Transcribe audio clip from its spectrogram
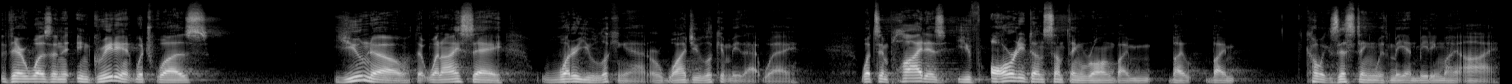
there was an ingredient which was you know that when I say, What are you looking at? or Why'd you look at me that way? What's implied is you've already done something wrong by, by, by coexisting with me and meeting my eye.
